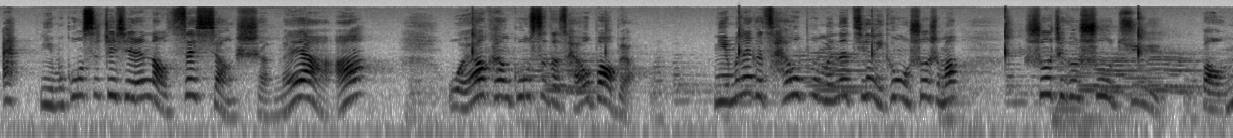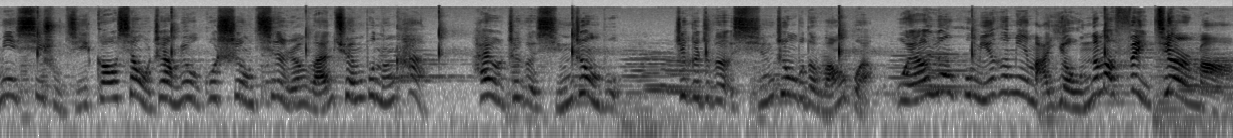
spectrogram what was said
哎，你们公司这些人脑子在想什么呀？啊，我要看公司的财务报表。你们那个财务部门的经理跟我说什么？说这个数据保密系数极高，像我这样没有过试用期的人完全不能看。还有这个行政部，这个这个行政部的网管，我要用户名和密码，有那么费劲儿吗？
